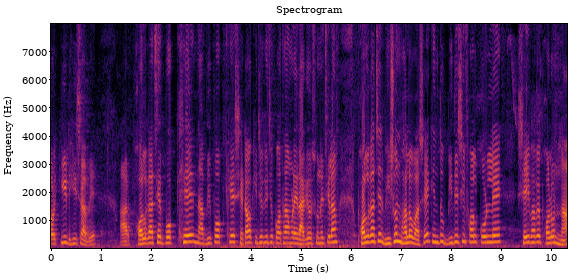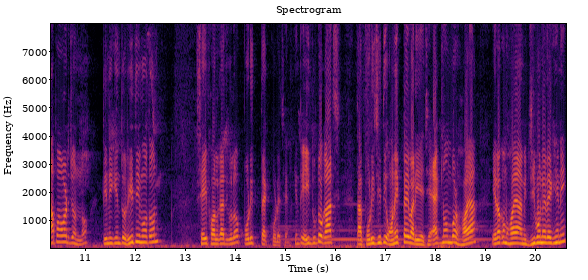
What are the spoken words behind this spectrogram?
অর্কিড হিসাবে। আর ফল গাছের পক্ষে না বিপক্ষে সেটাও কিছু কিছু কথা আমরা এর আগেও শুনেছিলাম। ফল গাছের ভীষণ ভালোবাসে, কিন্তু বিদেশি ফল করলে সেইভাবে ফলন না পাওয়ার জন্য তিনি কিন্তু রীতিমতন সেই ফল গাছগুলো পরিত্যাগ করেছেন। কিন্তু এই দুটো গাছ তার পরিচিতি অনেকটাই বাড়িয়েছে। এক নম্বর হয়া এরকম হয়া আমি জীবনে দেখিনি।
